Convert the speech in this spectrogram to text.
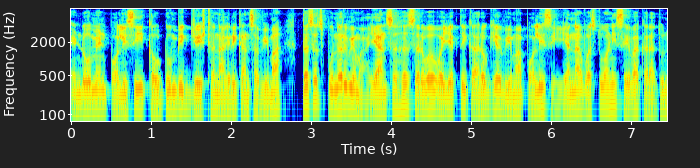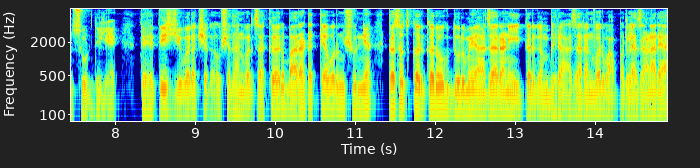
एन्डोमेंट पॉलिसी कौटुंबिक ज्येष्ठ नागरिकांचा विमा तसंच पुनर्विमा यांसह सर्व वैयक्तिक आरोग्य विमा पॉलिसी यांना वस्तू आणि सेवा करातून सूट दिली आहे. तेहतीस जीवरक्षक औषधांवरचा कर बारा टक्क्यावरून शून्य तसंच कर्करोग दुर्मिळ आजार आणि इतर गंभीर आजारांवर वापरल्या जाणाऱ्या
